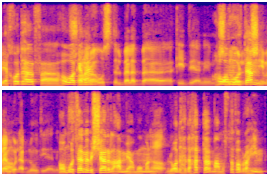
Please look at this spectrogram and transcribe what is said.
بياخدها فهو كمان وسط البلد بقى أكيد يعني مش هو مهتم، مش إمام آه. والأبنودي يعني هو. مهتم بالشعر العامي عموما آه. الواضح ده حتى مع مصطفى إبراهيم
